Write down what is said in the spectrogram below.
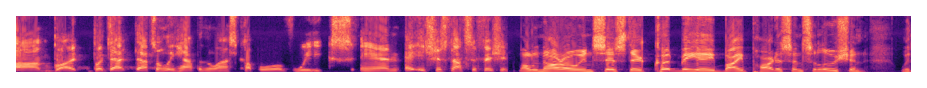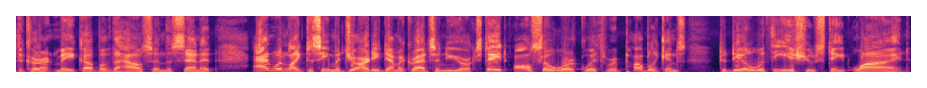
Uh, but but that that's only happened the last couple of weeks, and it's just not sufficient. Molinaro insists there could be a bipartisan solution with the current makeup of the House and the Senate, and would like to see majority Democrats in New York State also work with Republicans to deal with the issue statewide.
